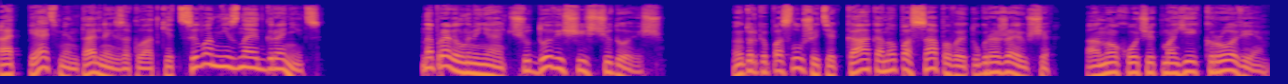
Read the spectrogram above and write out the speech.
Опять ментальные закладки. Циван не знает границ. Направил на меня чудовище из чудовищ. Вы только послушайте, как оно посапывает угрожающе. Оно хочет моей крови.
